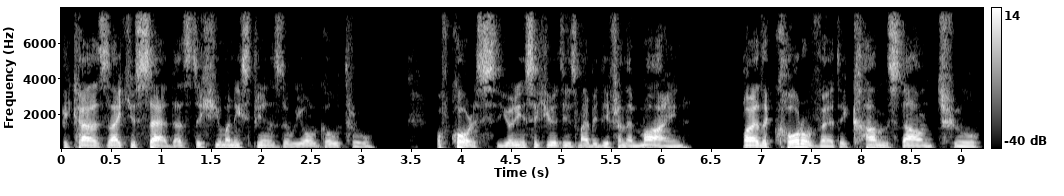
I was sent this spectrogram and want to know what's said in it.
Because, like you said, that's the human experience that we all go through. Of course, your insecurities might be different than mine, but at the core of it, it comes down to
